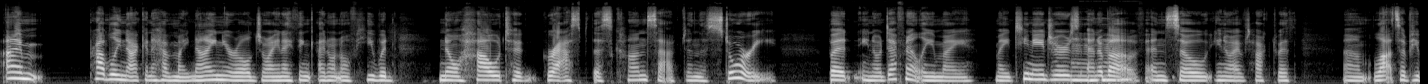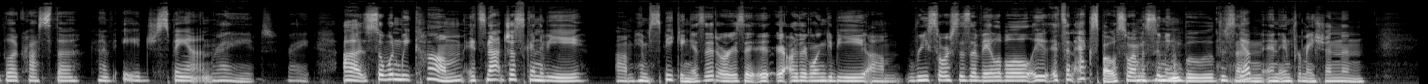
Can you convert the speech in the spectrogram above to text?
I'm probably not going to have my nine year old join. I think, I don't know if he would know how to grasp this concept and the story, but, you know, definitely my, my teenagers and above. And so, you know, I've talked with um, lots of people across the kind of age span. Right, right. Uh, so when we come, it's not just going to be um, him speaking, is it? Or is it? Are there going to be um, resources available? It's an expo, so I'm assuming booths and, and information and.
